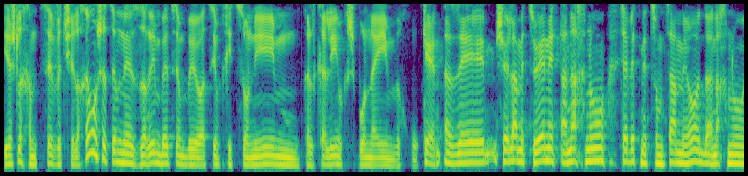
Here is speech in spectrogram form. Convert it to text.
יש לכם צוות שלכם או שאתם נעזרים בעצם ביועצים חיצוניים כלכליים חשבונאים וכו'. כן אז אה, שאלה מצוינת. אנחנו צוות מצומצם מאוד אנחנו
